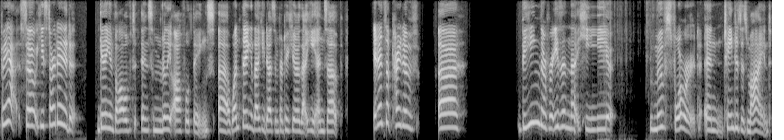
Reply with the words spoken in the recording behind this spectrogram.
but yeah, so he started getting involved in some really awful things. Uh, one thing that he does in particular that he ends up, it ends up kind of uh being the reason that he moves forward and changes his mind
